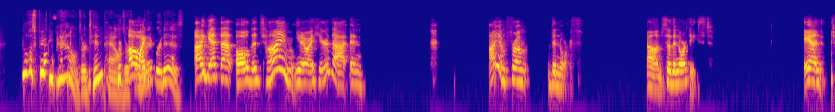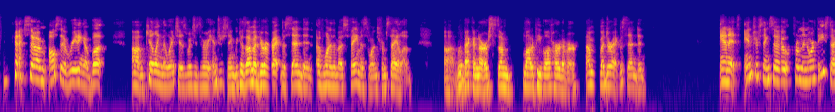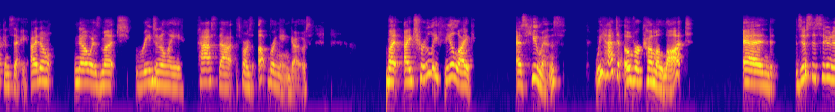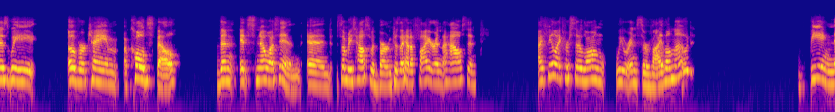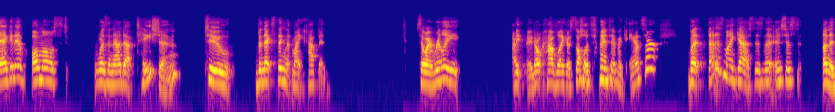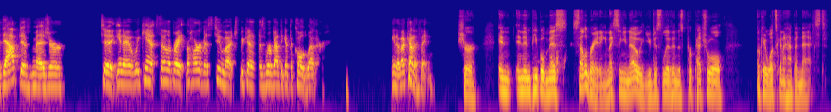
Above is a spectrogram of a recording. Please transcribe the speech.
You lost 50 pounds or 10 pounds or oh, whatever I, it is. I get that all the time. You know, I hear that. And I am from the North. Um, so the Northeast. And so I'm also reading a book um, Killing the Witches, which is very interesting because I'm a direct descendant of one of the most famous ones from Salem, uh, Rebecca Nurse. Some a lot of people have heard of her. I'm a direct descendant, and it's interesting. So from the Northeast, I can say I don't know as much regionally past that as far as upbringing goes, but I truly feel like as humans, we had to overcome a lot and just as soon as we overcame a cold spell, then it snow us in and somebody's house would burn because they had a fire in the house. And I feel like for so long we were in survival mode. Being negative almost was an adaptation to the next thing that might happen. So I really I, I don't have like a solid scientific answer, but that is my guess is that it's just an adaptive measure to, you know, we can't celebrate the harvest too much because we're about to get the cold weather. You know, that kind of thing. Sure. And and then people miss celebrating. And next thing you know, you just live in this perpetual, okay, what's gonna happen next?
